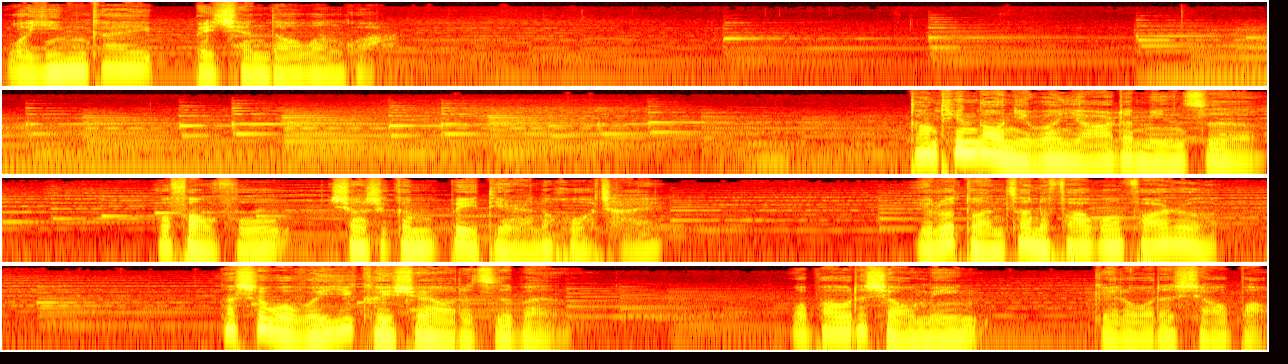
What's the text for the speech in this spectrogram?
我应该被千刀万剐。当听到你问瑶儿的名字，我仿佛像是根被点燃的火柴，有了短暂的发光发热。那是我唯一可以炫耀的资本。我把我的小名给了我的小宝。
